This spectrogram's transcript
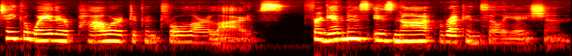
take away their power to control our lives. Forgiveness is not reconciliation.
